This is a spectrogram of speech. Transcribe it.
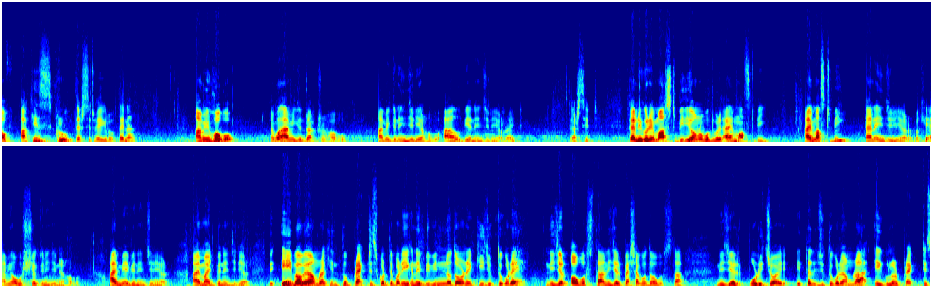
of Akij group that's it হয়ে গেল, তাই না? আমি হব এবং আমি একজন ডাক্তার হব, আমি একজন ইঞ্জিনিয়ার হব। I will be an engineer right that's it তেমনি করে মাস্ট বি দিয়ে আমরা বলতে পারি I must be I must be an engineer okay আমি অবশ্যই একজন ইঞ্জিনিয়ার হব। I may be an engineer I might be an engineer তো এইভাবে আমরা কিন্তু প্র্যাকটিস করতে পারি। এখানে বিভিন্ন ধরনের কি যুক্ত করে? নিজের অবস্থা, নিজের পেশাগত অবস্থা, নিজের পরিচয় ইত্যাদি যুক্ত করে আমরা এগুলোর প্র্যাকটিস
